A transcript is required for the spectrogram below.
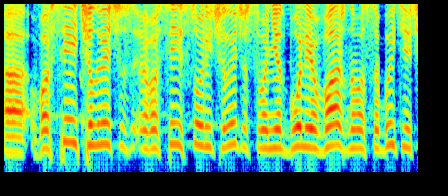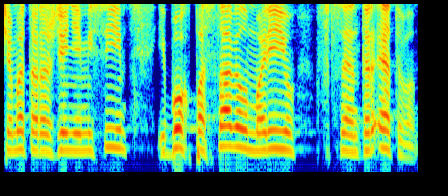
А, во всей, во всей истории человечества нет более важного события, чем это рождение Мессии, и Бог поставил Марию в центр этого.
